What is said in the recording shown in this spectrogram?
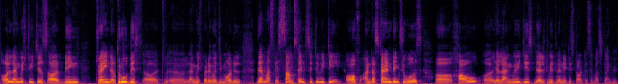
all language teachers are being trained through this uh, uh, language pedagogy model, there must be some sensitivity of understanding towards uh, how uh, a language is dealt with when it is taught as a first language.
